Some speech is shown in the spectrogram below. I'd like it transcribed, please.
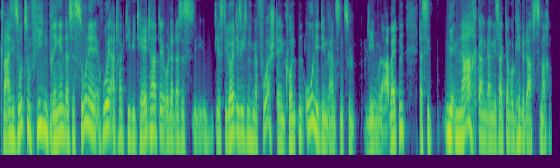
quasi so zum Fliegen bringen, dass es so eine hohe Attraktivität hatte oder dass es dass die Leute sich nicht mehr vorstellen konnten, ohne dem Ganzen zu leben mhm. oder arbeiten, dass sie mir im Nachgang dann gesagt haben, okay, du darfst es machen.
